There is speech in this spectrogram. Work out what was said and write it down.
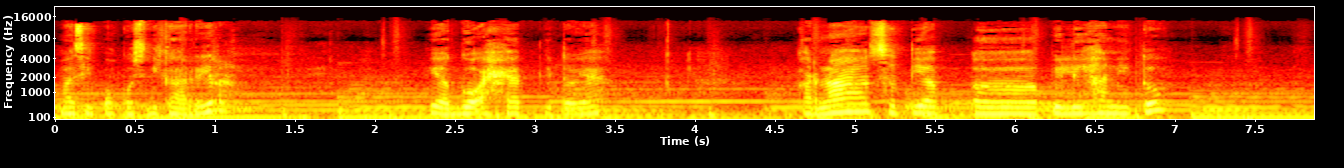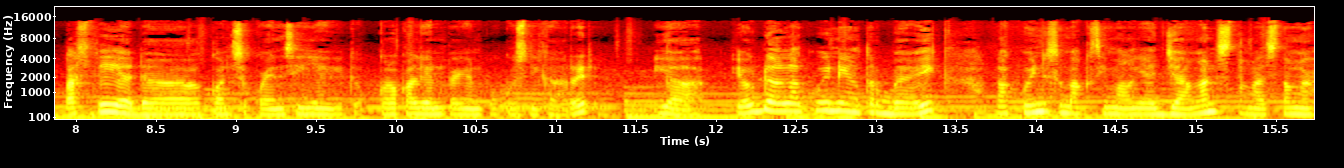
masih fokus di karir ya go ahead gitu ya. Karena setiap uh, pilihan itu pasti ada konsekuensinya gitu. Kalau kalian pengen fokus di karir ya ya udah lakuin yang terbaik lakuin semaksimalnya. Jangan setengah-setengah.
